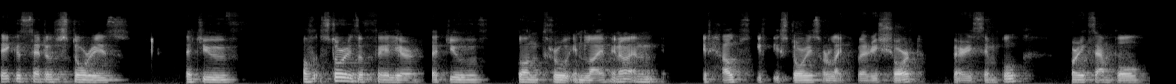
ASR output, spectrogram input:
take a set of stories that you've of stories of failure that you've gone through in life, you know, and it helps if these stories are like very short, very simple. For example,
